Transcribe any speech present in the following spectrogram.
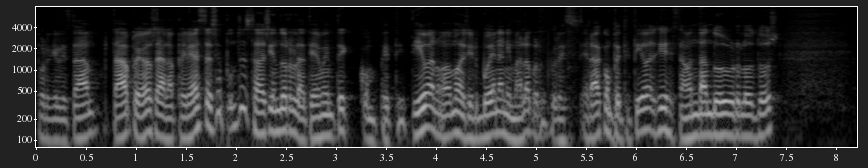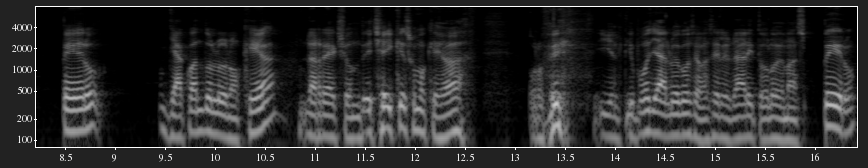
porque le estaba, estaba pegado. O sea, la pelea hasta ese punto estaba siendo relativamente competitiva. No vamos a decir buena ni mala, pero pues era competitiva. Sí, estaban dando duro los dos. Pero ya cuando lo noquea, la reacción de Jake es como que, ah, por fin. Y el tipo ya luego se va a acelerar y todo lo demás. Pero,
